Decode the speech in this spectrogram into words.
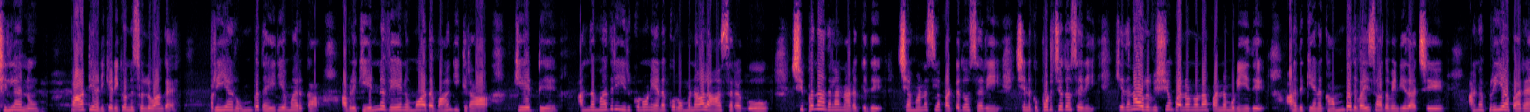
சில்லானு பாட்டி அடிக்கடிக்கு ஒன்று சொல்லுவாங்க. பிரியா ரொம்ப தைரியமா இருக்கா. அவளுக்கு என்ன வேணுமோ அதை வாங்கிக்கிறா. கேட்டு அந்த மாதிரி இருக்கணும்னு எனக்கும் ரொம்ப நாள் ஆசை ரகு. இப்பதான் அதெல்லாம் நடக்குது. என் மனசுல பட்டதும் சரி. எனக்கு பிடிச்சதும் சரி. எதனா ஒரு விஷயம் பண்ணணும்னா பண்ண முடியுது. அதுக்கு எனக்கு ஐம்பது வயசாக வேண்டியதாச்சு. ஆனா பிரியா பாரு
